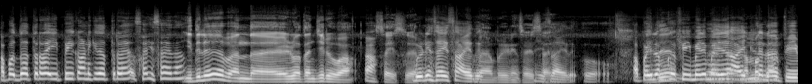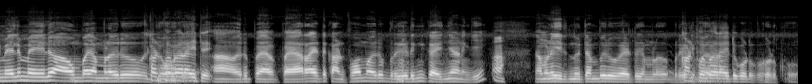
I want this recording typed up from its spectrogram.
അപ്പോൾ ഇത് എത്ര ഇപ്പൊ കാണിക്കുന്ന എത്ര സൈസ് ആയതാ? ഇതിൽ എന്താ എഴുപത്തഞ്ച് രൂപ സൈസ് ബ്രീഡിംഗ് സൈസ് ആയത്. ബ്രീഡിംഗ് സൈസ് ആയത്. അപ്പൊ ഇത് നമുക്ക് ഫീമെയിൽ മെയിൽ നമുക്ക് ഫീമെയിലും മെയിലും ആവുമ്പോ നമ്മളൊരു ജോഡി- ആയിട്ട്. ആ ഒരു പെയർ ആയിട്ട് കൺഫേം ഒരു ബ്രീഡിംഗ് കഴിഞ്ഞാണെങ്കിൽ നമ്മൾ ഇരുന്നൂറ്റമ്പത് രൂപയായിട്ട് നമ്മൾ കൺഫേം ആയിട്ട് കൊടുക്കും. കൊടുക്കും.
